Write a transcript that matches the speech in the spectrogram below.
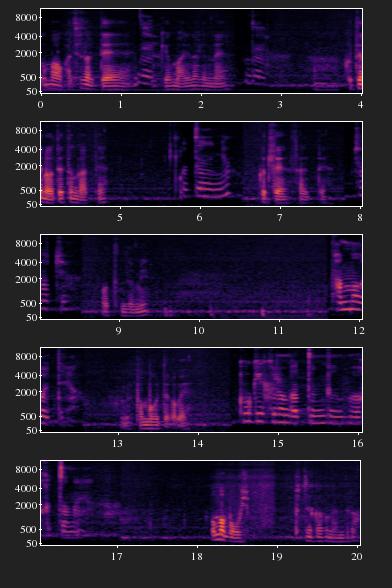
엄마하고 같이 살 때 기억 많이 나겠네. 네. 그때는 어땠던 것 같아? 그때는요? 그때 살 때 좋죠. 어떤 점이? 밥 먹을 때요. 밥 먹을 때가 왜? 고기 그런 거 등등 먹었잖아요. 엄마 보고 싶은 생각은 안 들어?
